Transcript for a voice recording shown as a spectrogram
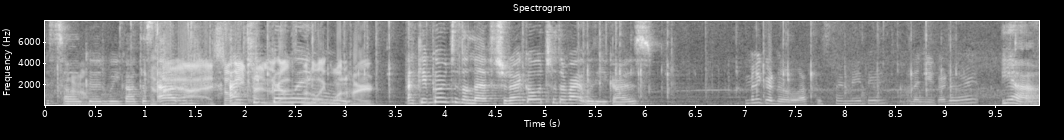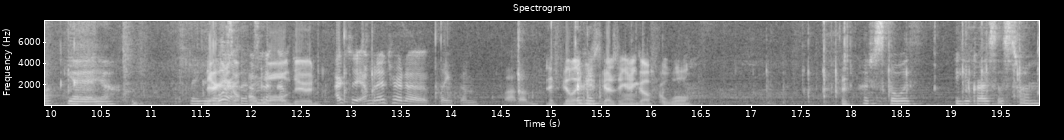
It's I don't all good. We got this. Um, I, I, so many I keep times going. to like one heart. I keep going to the left. Should I go to the right with you guys? I'm gonna go to the left this time, maybe, and then you go to the right. Yeah, yeah, yeah, yeah. Maybe They're that's gonna go better. for gonna- wall, dude. Actually, I'm gonna try to flank them bottom. I feel like Okay. these guys are gonna go for wool. I just go with you guys this time.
